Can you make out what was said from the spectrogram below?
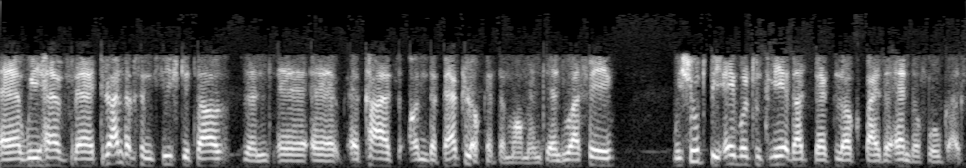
Uh, we have uh, 350,000 uh, cards on the backlog at the moment, and we are saying we should be able to clear that backlog by the end of August.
